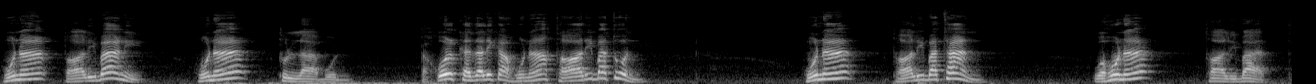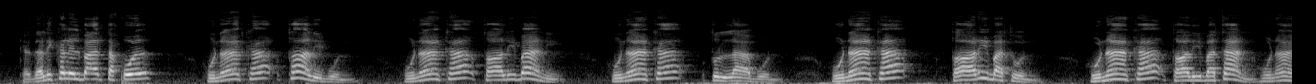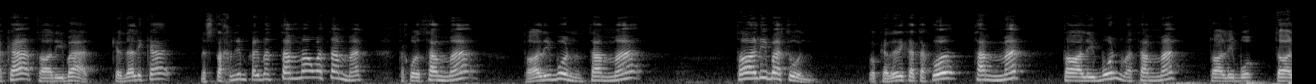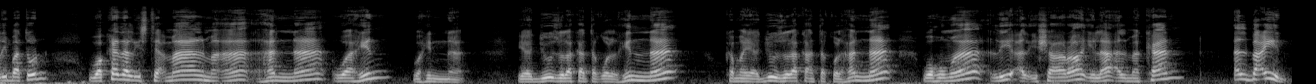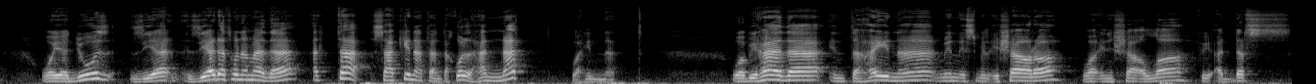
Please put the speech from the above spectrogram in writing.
هنا طالبان هنا طلاب. تقول كذلك هنا طالبة هنا طالبتان وهنا طالبات. كذلك للبعض تقول هناك طالب هناك طالبان هناك طلاب هناك طالبة هناك طالبتان هناك طالبات. كذلك نستخدم كلمة ثم وثمت. تقول ثم طالب ثم طالبة. وكذلك تقول ثمت طالب وثمت طالب طالبة. وكذا الاستعمال مع هن وهن. وهن. يجوز لك أن تقول هن كما يجوز لك أن تقول هن وهما للإشارة إلى المكان البعيد. ويجوز زيادة هنا ماذا؟ التاء ساكنة تقول هنت وهنت. وبهذا انتهينا من اسم الإشارة وإن شاء الله في الدرس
